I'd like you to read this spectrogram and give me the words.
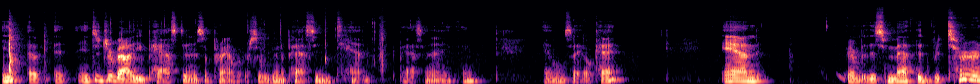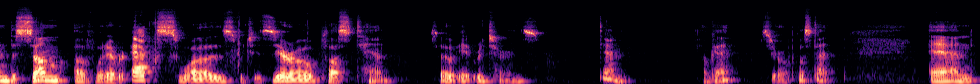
an, integer value passed in as a parameter. So we're going to pass in 10, pass in anything. And we'll say OK. And remember, this method returned the sum of whatever x was, which is 0 plus 10. So it returns 10. Okay? 0 plus 10. And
